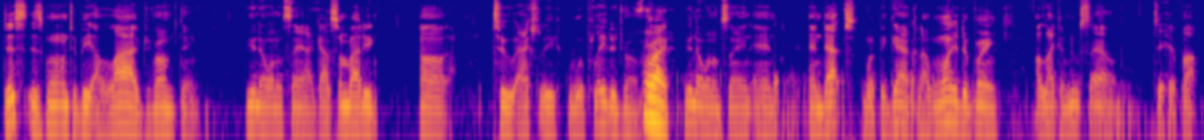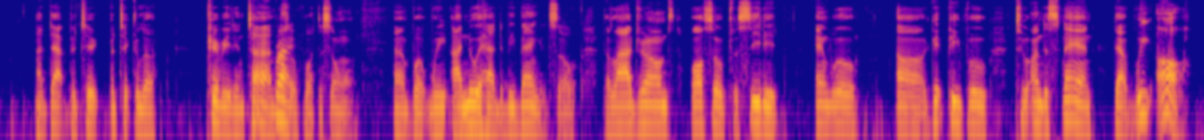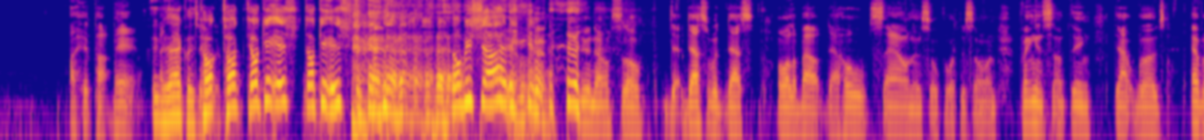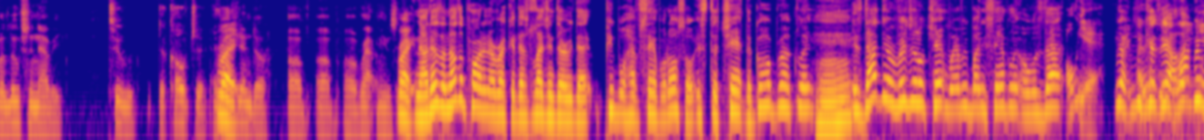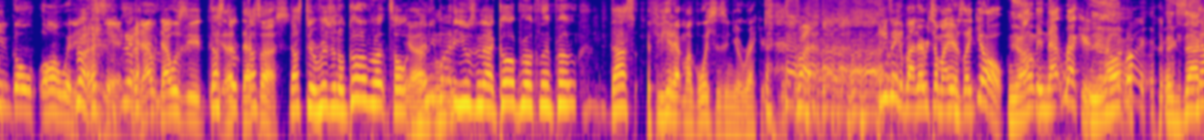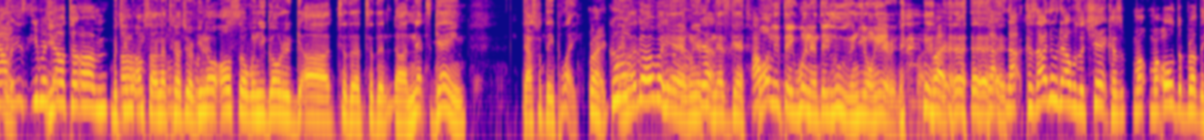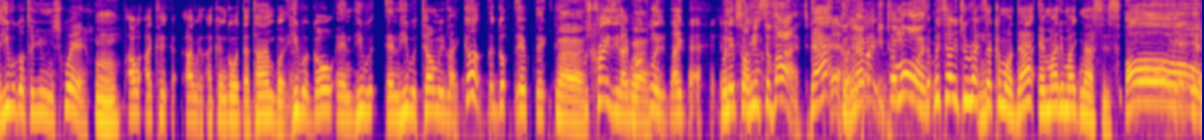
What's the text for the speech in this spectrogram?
this is going to be a live drum thing. You know what I'm saying? I got somebody uh, to actually will play the drums. right, You know what I'm saying? And and that's what began because I wanted to bring a, like a new sound to hip hop at that partic- particular period in time Right. and so forth and so on. Um, but we, I knew it had to be banging. So the live drums also proceeded and will uh, get people to understand that we are a hip hop band. Exactly. Talk, talk, talk your ish. Talk your ish. Don't be shy. you know so that, that's what that's all about that whole sound and so forth and so on bringing something that was evolutionary to the culture and Right. agenda of, of, of rap music right now, there's another part in the record that's legendary that people have sampled. Also, it's the chant, the "Go Brooklyn." Mm-hmm. Is that the original chant where everybody's sampling, or was that? Oh yeah. Yeah, because yeah, a lot of people. go on with it. Right. Oh, yeah. That, that was the. That's that- the, that's, us. That's the original "Go Brooklyn." So Yeah. anybody using that "Go Brooklyn," bro, that's if you hear that, my voice is in your record. right. you think about it every time I hear, it, it's like, yo, Yeah. I'm in that record. Yeah, Right. exactly. Now, even You- down to um. But you know, um, I'm sorry not to cut you off. You know, also when you go to uh, to the to the uh, Nets game, that's what they play. Right. Go They like, oh, but yeah, when you're Yeah. the next game. I- Only if they win and they lose and you don't hear it. right now because i knew that was a chant because my, my older brother he would go to union square Mm-hmm. I, I, could, I, I couldn't go at that time but he would go and he would and he would tell me like go, go they, they, Right. it was crazy like Right. brooklyn like when they so he that- survived. that Because whenever he come on, let me tell you two records that come on that and mighty mike masters oh, yeah.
